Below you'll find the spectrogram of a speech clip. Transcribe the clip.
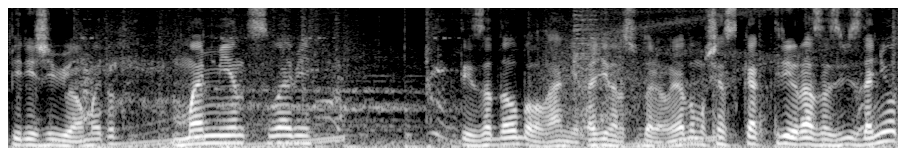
переживем этот момент с вами. Ты задолбал. А, нет, один раз ударил. Я думал, сейчас как три раза звезданет.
